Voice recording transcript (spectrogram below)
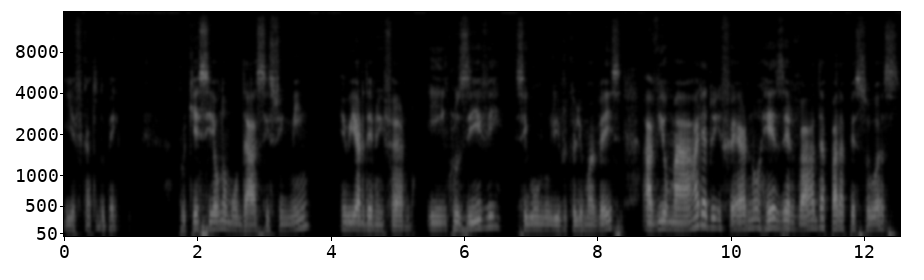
ia ficar tudo bem. Porque se eu não mudasse isso em mim, eu ia arder no inferno. E inclusive, segundo um livro que eu li uma vez, havia uma área do inferno reservada para pessoas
